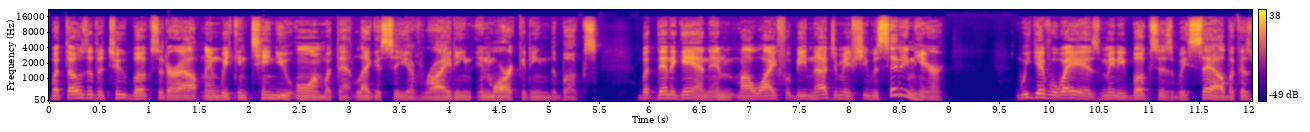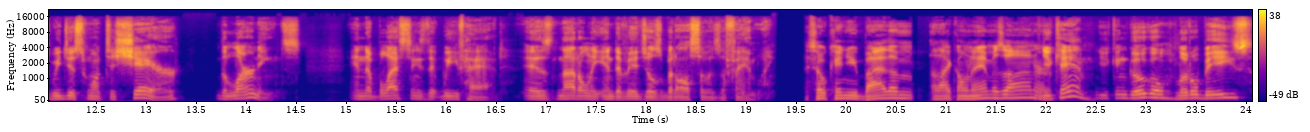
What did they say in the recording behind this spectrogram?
But those are the two books that are out, and we continue on with that legacy of writing and marketing the books. But then again, and my wife would be nudging me if she was sitting here. We give away as many books as we sell because we just want to share the learnings and the blessings that we've had as not only individuals, but also as a family. So can you buy them like on Amazon? Or? You can. You can Google Little B's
